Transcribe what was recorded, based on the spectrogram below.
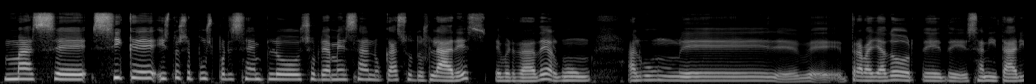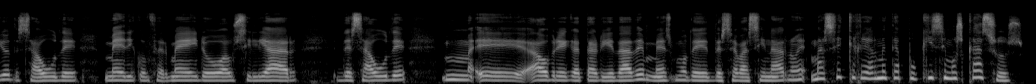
mas eh, sí que isto se pus, por exemplo, sobre a mesa no caso caso dos lares, é verdade, algún, algún eh, traballador de, de sanitario, de saúde, médico, enfermeiro, auxiliar de saúde, mm, eh, a obrigatoriedade mesmo de, de se vacinar, non é? Mas é que realmente há poquísimos casos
